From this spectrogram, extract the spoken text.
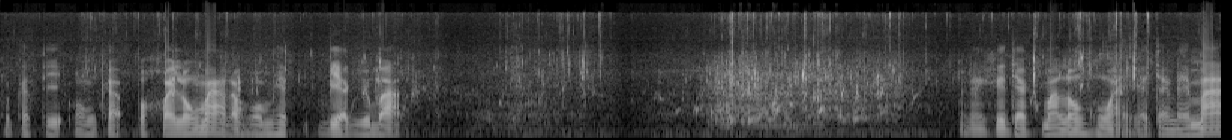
ปกติผมกับบ่ค่อยลงมาหรอกผมเห็ดเบียกอยู่บ้านอะไรคืออยากมาลงหวยกระจังได้มา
